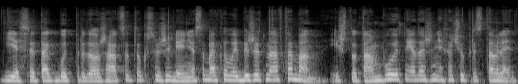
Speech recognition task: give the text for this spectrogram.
если так будет продолжаться, то, к сожалению, собака выбежит на автобан. И что там будет, я даже не хочу представлять.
